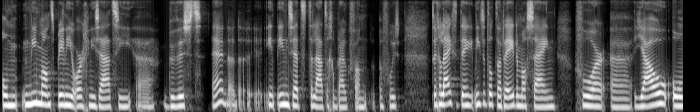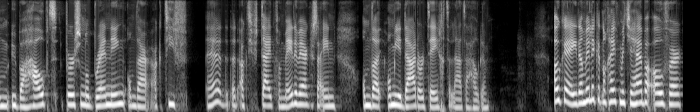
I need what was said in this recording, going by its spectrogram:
om niemand binnen je organisatie uh, bewust hè, inzet te laten gebruiken van. Tegelijkertijd denk ik niet dat dat de reden mag zijn voor uh, jou om überhaupt personal branding, om daar actief, hè, de, activiteit van medewerkers daarin, om, om je daardoor tegen te laten houden. Oké, dan wil ik het nog even met je hebben over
